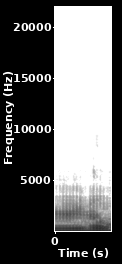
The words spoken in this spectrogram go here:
Radio.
